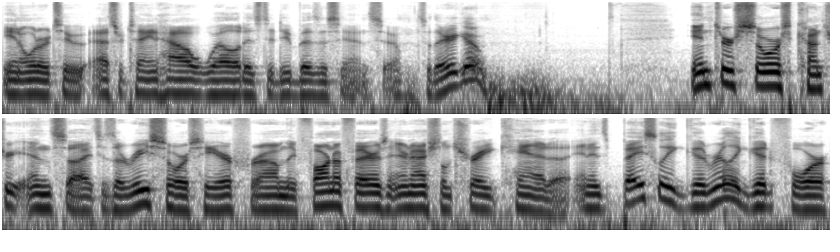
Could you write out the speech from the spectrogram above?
in order to ascertain how well it is to do business in. So so there you go. Intersource Country Insights is a resource here from the Foreign Affairs and International Trade Canada, and it's basically good, really good for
